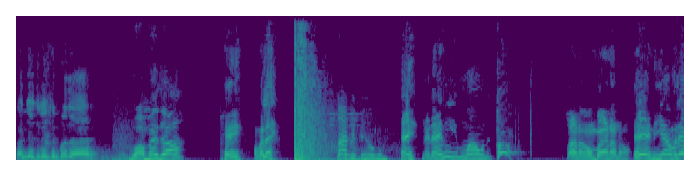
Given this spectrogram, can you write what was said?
ಕಂಗ್ರಾಚುಲೇಷನ್ ಬ್ರದರ್ ಹೋಗಲೇ ಬಾ ಬಿಬಿ ಹೋಗು. ಏಯ್ ನಡೆ ನಿಮ್ಮ ಅವನು ಬೇಡ ಅವ್ನು ಬೇಡ ನಾವು. ಏ ನೀ ಆಮೇಲೆ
